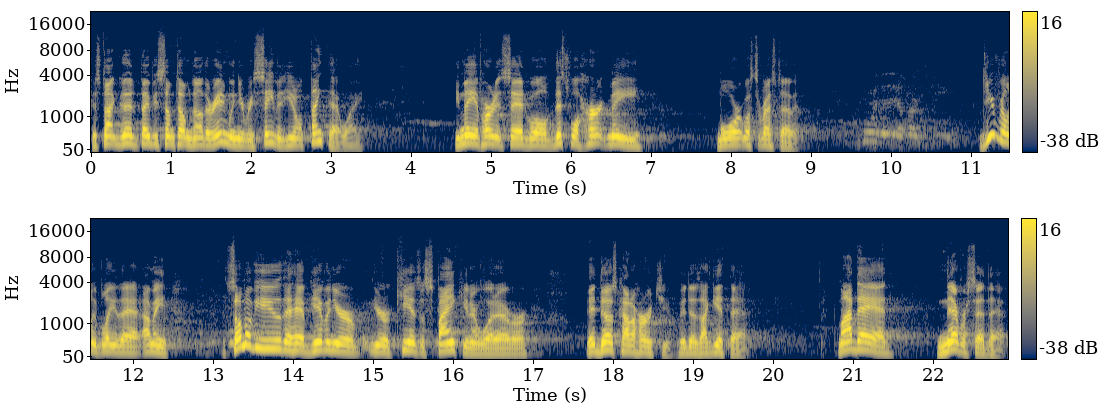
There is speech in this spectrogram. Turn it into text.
It's not good, maybe sometimes on the other end when you receive it, you don't think that way. You may have heard it said, well, this will hurt me more. What's the rest of it? More than it'll hurt you. Do you really believe that? I mean, some of you that have given your, your kids a spanking or whatever, it does kind of hurt you. It does. I get that. My dad never said that.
